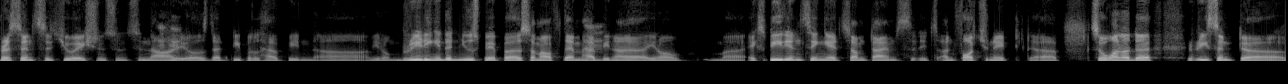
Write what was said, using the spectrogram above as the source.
present situations and scenarios mm-hmm. that people have been uh, you know reading in the newspaper. Some of them have mm-hmm. been uh, you know uh, experiencing it sometimes it's unfortunate uh, so one of the recent uh,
